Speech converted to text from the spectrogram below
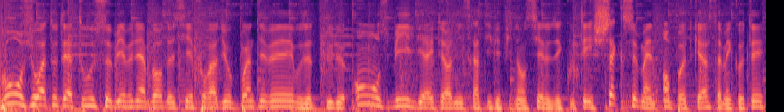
Bonjour à toutes et à tous, bienvenue à bord de CFO Radio.tv. Vous êtes plus de 11 000 directeurs administratifs et financiers à nous écouter chaque semaine en podcast. À mes côtés,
